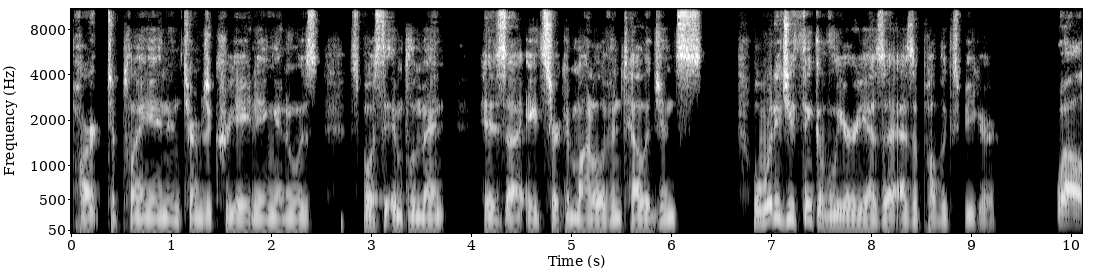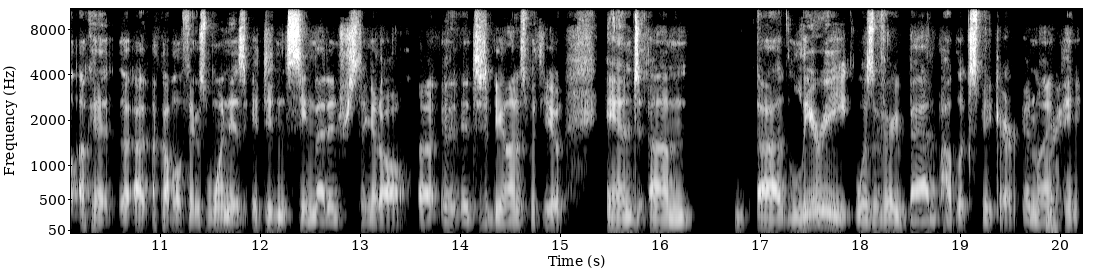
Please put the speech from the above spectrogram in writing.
part to play in in terms of creating, and it was supposed to implement his uh, eight circuit model of intelligence. Well, what did you think of Leary as a as a public speaker? well okay a, a couple of things one is it didn't seem that interesting at all uh, and, and to be honest with you and um uh leary was a very bad public speaker in my Right. opinion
